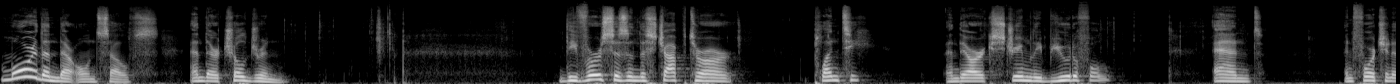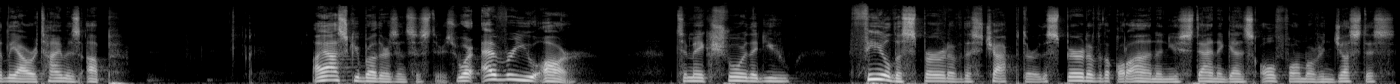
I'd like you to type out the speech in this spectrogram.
more than their own selves and their children. The verses in this chapter are plenty and they are extremely beautiful. And unfortunately, our time is up. I ask you, brothers and sisters, wherever you are, to make sure that you feel the spirit of this chapter, the spirit of the Quran, and you stand against all form of injustice,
